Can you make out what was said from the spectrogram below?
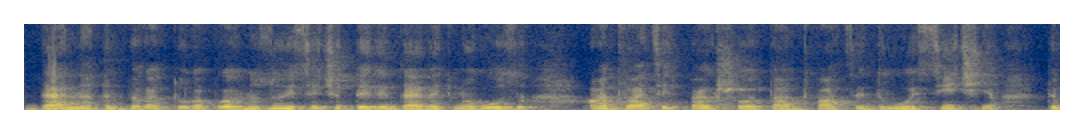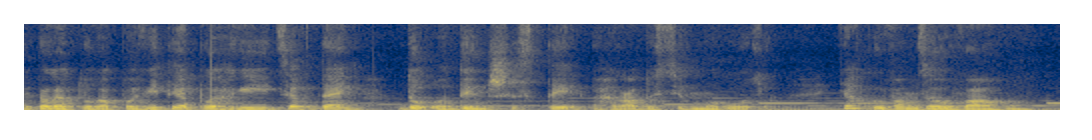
Денна температура прогнозується 4-9 морозу, а 21 та 22 січня температура повітря прогріється в день до 1-6 градусів морозу. Дякую вам за увагу!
